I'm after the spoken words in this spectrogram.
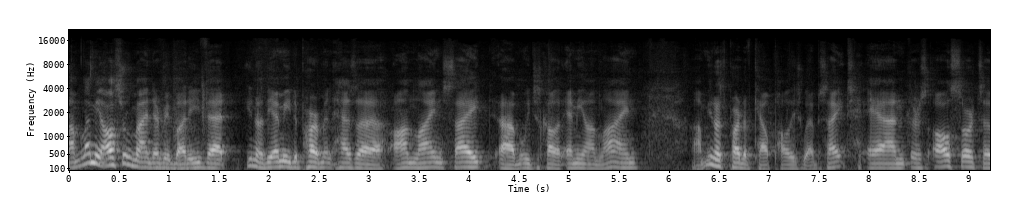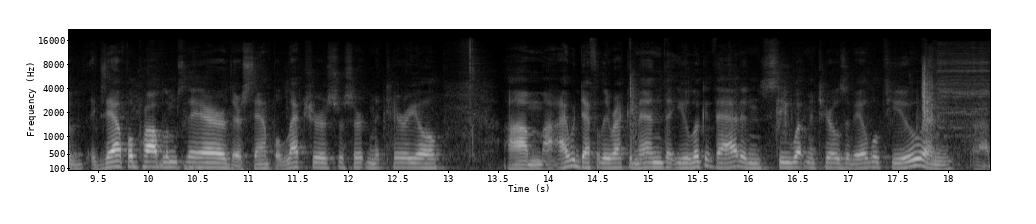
Um, let me also remind everybody that you know the ME department has an online site. Um, we just call it ME Online. Um, you know, it's part of Cal Poly's website, and there's all sorts of example problems there. There's sample lectures for certain material. Um, I would definitely recommend that you look at that and see what material is available to you and uh,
